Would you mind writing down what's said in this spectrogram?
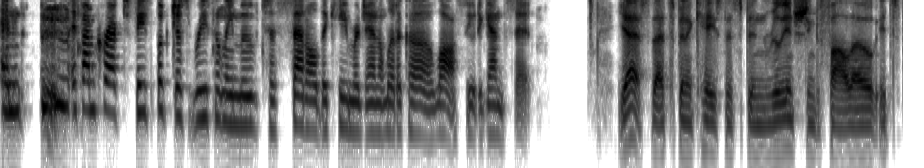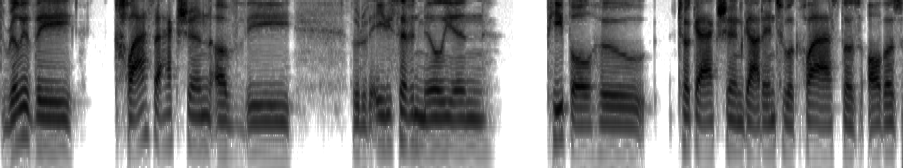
And if I'm correct, Facebook just recently moved to settle the Cambridge Analytica lawsuit against it. Yes, that's been a case that's been really interesting to follow. It's really the class action of the sort of 87 million people who took action, got into a class. Those all those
